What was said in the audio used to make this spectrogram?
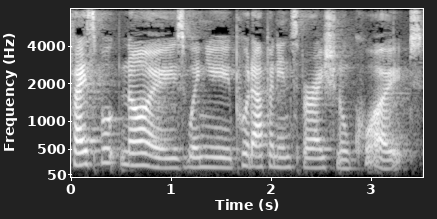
Facebook knows when you put up an inspirational quote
